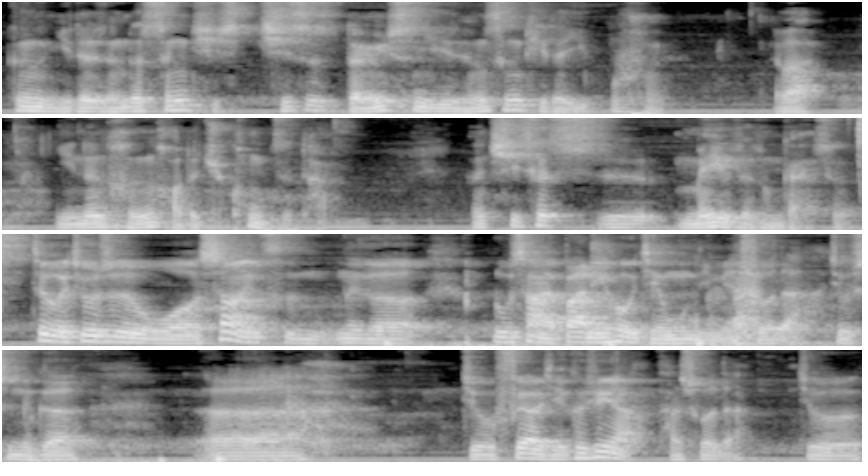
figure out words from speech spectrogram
跟你的人的身体，其实等于是你人身体的一部分，对吧？你能很好的去控制它。那汽车是没有这种感受，这个就是我上一次那个录上海八零后节目里面说的，就是那个呃，就菲尔杰克逊啊，他说的，就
